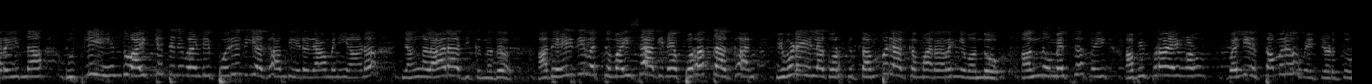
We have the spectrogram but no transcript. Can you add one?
പറയുന്ന മുസ്ലിം ഹിന്ദു ഐക്യത്തിന് വേണ്ടി പൊരുതിയ ഗാന്ധിയുടെ രാമനെയാണ് ഞങ്ങൾ ആരാധിക്കുന്നത്. അത് എഴുതി വെച്ച വൈശാഖിനെ പുറത്താക്കാൻ ഇവിടെയുള്ള കുറച്ച് തമ്പുരാക്കന്മാർ ഇറങ്ങി വന്നു. അന്നും എസ് അഭിപ്രായങ്ങളും വലിയ സമരവും ഏറ്റെടുത്തു.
